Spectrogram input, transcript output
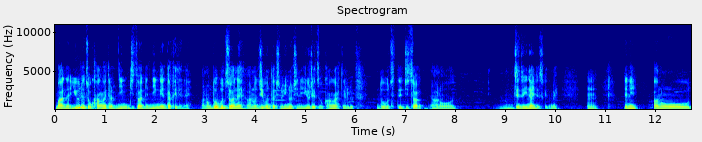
まあね優劣を考えてるのは実はね人間だけでねあの動物はねあの自分たちの命に優劣を考えてる動物って実はあの全然いないんですけどね。うん、でねあの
